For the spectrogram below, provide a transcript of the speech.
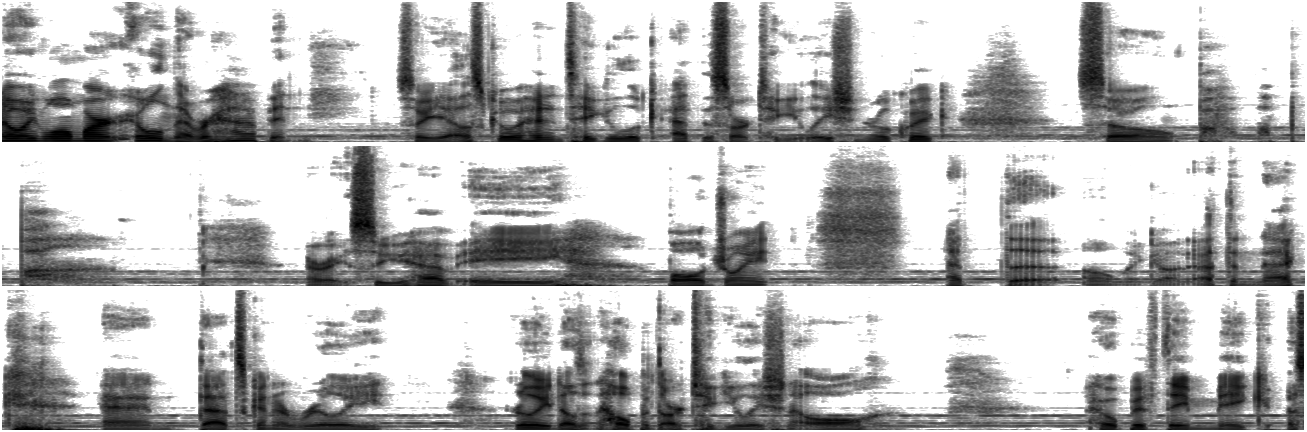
knowing Walmart, it will never happen. So yeah, let's go ahead and take a look at this articulation real quick. So, alright, so you have a ball joint at the, oh my god, at the neck, and that's gonna really, really doesn't help with articulation at all. I hope if they make a,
